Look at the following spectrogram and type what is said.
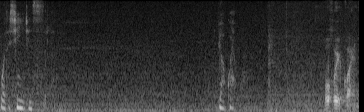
我的心已经死了。你不要怪我。不会怪你。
